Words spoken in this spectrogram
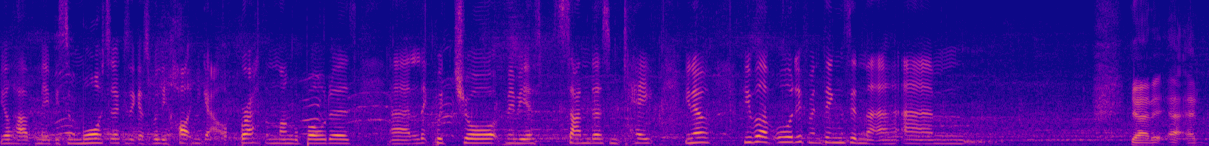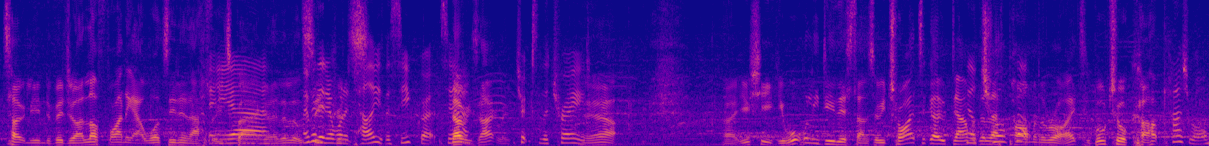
You'll have maybe some water because it gets really hot and you get out of breath on longer boulders. Uh, liquid chalk, maybe a sander, some tape. You know, people have all different things in there. Um, yeah, and, it, and, totally individual. I love finding out what's in an athlete's yeah. bag. You know, the little Maybe secrets. they don't want to tell you the secrets. Yeah. No, exactly. Tricks of the trade. Yeah. Right, Yoshiki, what will he do this time? So he tried to go down He'll with the left palm up. and the right. He will chalk up. Casual.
